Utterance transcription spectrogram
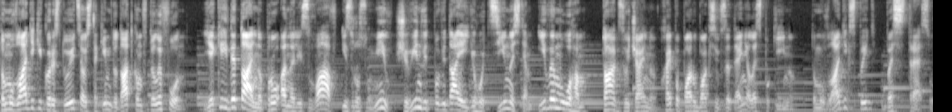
Тому владіки користуються ось таким додатком в телефон, який детально проаналізував і зрозумів, що він відповідає його цінностям і вимогам. Так, звичайно, хай по пару баксів за день, але спокійно. Тому Владік спить без стресу.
